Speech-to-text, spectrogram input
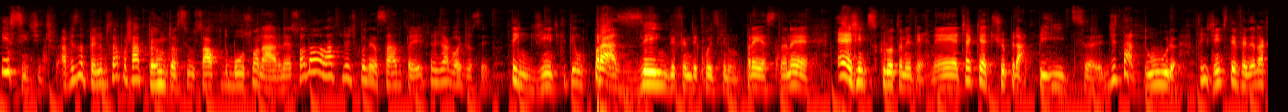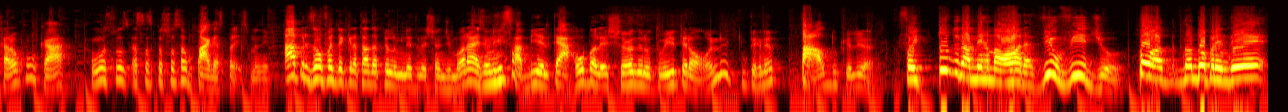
E assim, gente, avisa pra ele, não precisa puxar tanto assim o saco do Bolsonaro, né? Só dá uma lata de condensado pra ele, eu já gosto de você. Tem gente que tem um prazer em defender coisa que não presta, né? É gente escrota na internet, é ketchup na pizza, ditadura. Tem gente defendendo a Carol com K. Algumas essas pessoas são pagas pra isso, mas enfim. A prisão foi decretada pelo ministro Alexandre de Moraes, eu nem sabia, ele tem arroba Alexandre no Twitter, ó, olha que internetado que ele é. Foi tudo na mesma hora, viu o vídeo? Pô, mandou prender,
